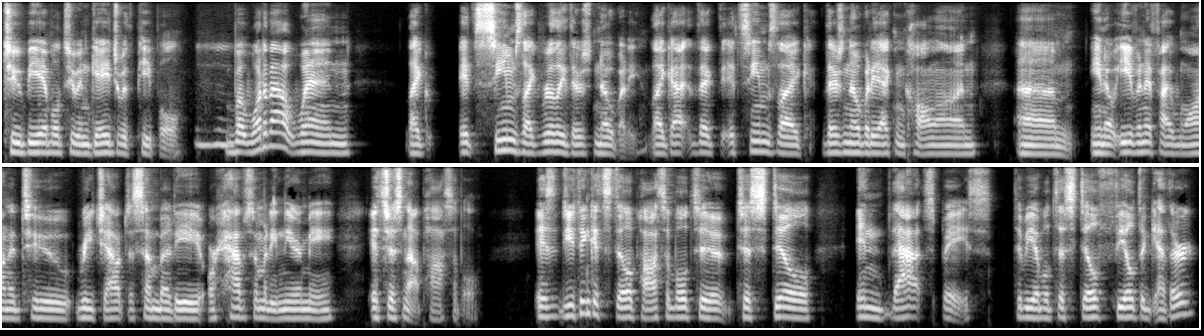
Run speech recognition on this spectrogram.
to be able to engage with people. Mhm. But what about when, like, it seems like really there's nobody. Like, I, the, it seems like there's nobody I can call on. Um, you know, even if I wanted to reach out to somebody or have somebody near me, it's just not possible. Is do you think it's still possible to to still in that space to be able to still feel together?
